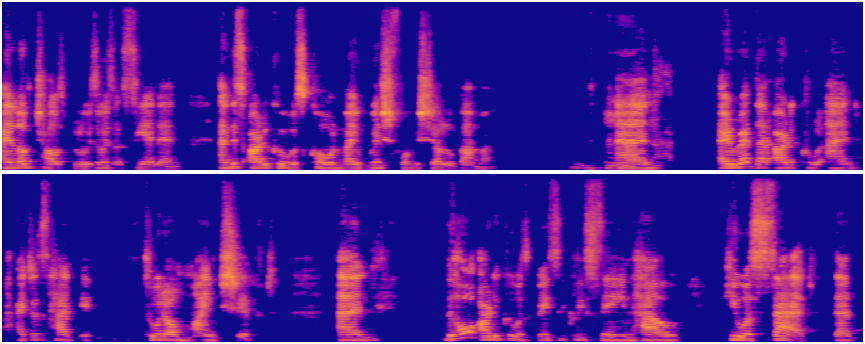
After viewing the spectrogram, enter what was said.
I love Charles Blow, he's always on CNN. And this article was called My Wish for Michelle Obama. Mm. And I read that article and I just had a total mind shift. And the whole article was basically saying how he was sad that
